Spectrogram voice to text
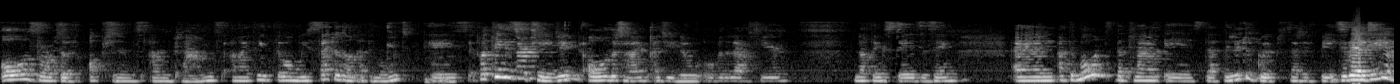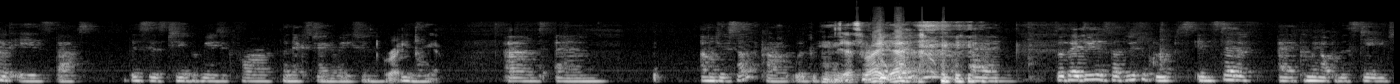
all sorts of options and plans, and I think the one we've settled on at the moment is. But things are changing all the time, as you know, over the last year. Nothing stays the same. Um, at the moment, the plan is that the little groups that have been. So the idea of it is that this is chamber music for the next generation. Right. You know, Yeah. and um, and yourself, Carl, will be. That's right. Yeah. um, so the idea is that little groups, instead of uh, coming up on the stage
